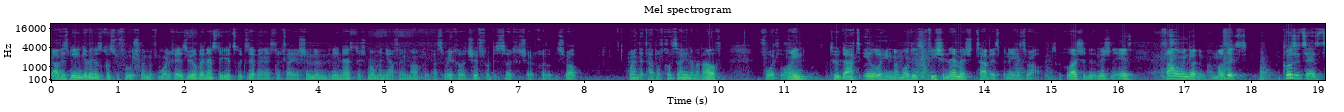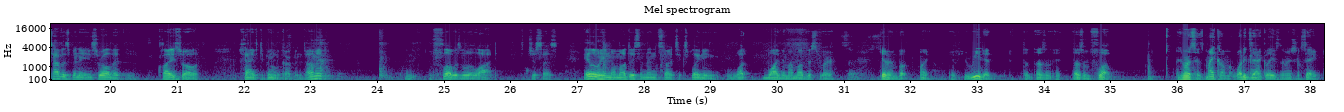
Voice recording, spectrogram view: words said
Dav is being given as chus for Shlomo from Mordechai Israel ben Esther Yitzchak Zev ben Esther Chaya Shimon ben Esther Shmuel ben Yafa and Malchus Basaricha Shif for Besach Shachol Yisrael. We're on the top of Chav Zayin Amar Aleph, fourth line. Two dots. Elohim Mamodis Fisha Nemesh Taves Bnei Yisrael. So the lashon of the Mishnah is following other Mamodis because it says Taves Bnei Yisrael that Klal Yisrael chayiv to bring the korban tamid. The flow is a little odd. It just says Elohim Mamadis, and then it starts explaining what why the Mamadis were given. But like if you read it, it doesn't it doesn't flow. The Gemara says, "My kamar." What exactly is the Mishnah saying?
